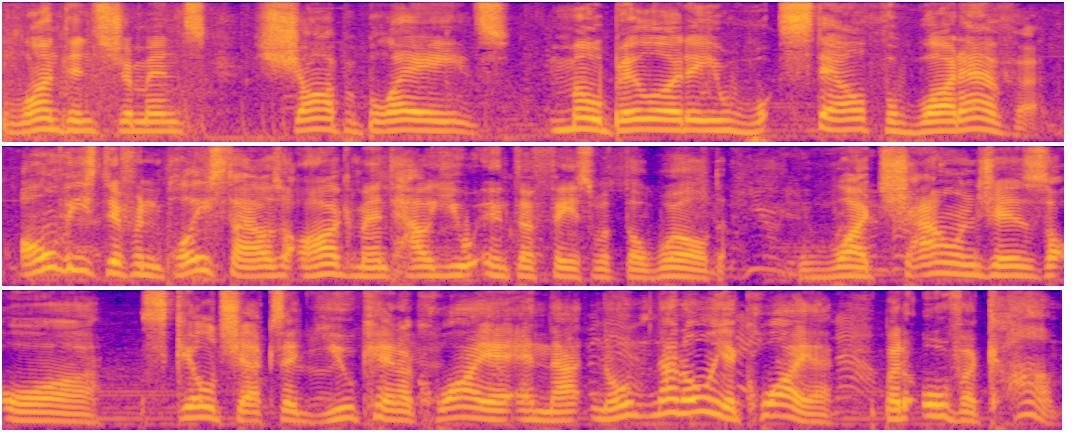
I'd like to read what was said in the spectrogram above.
blunt instruments, sharp blades, mobility, stealth, whatever. All these different playstyles augment how you interface with the world, what challenges or skill checks that you can acquire and not, no, not only acquire, but overcome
